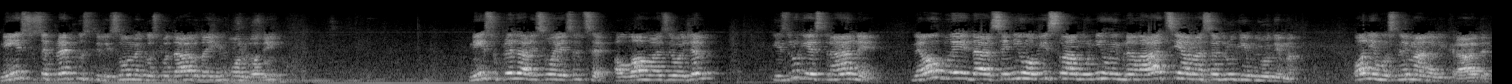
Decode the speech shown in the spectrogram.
Nisu se prepustili svome gospodaru da ih on vodi. Nisu predali svoje srce Allahu azzawajal. wa. I s druge strane, ne ogleda se njihov islam u njihovim relacijama sa drugim ljudima. On je musliman ali krade.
